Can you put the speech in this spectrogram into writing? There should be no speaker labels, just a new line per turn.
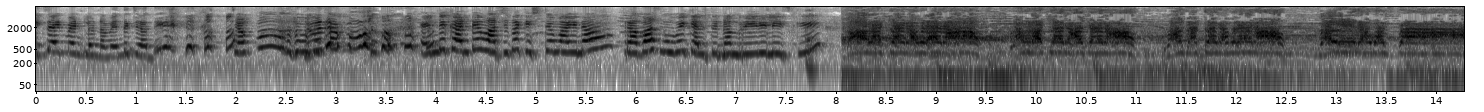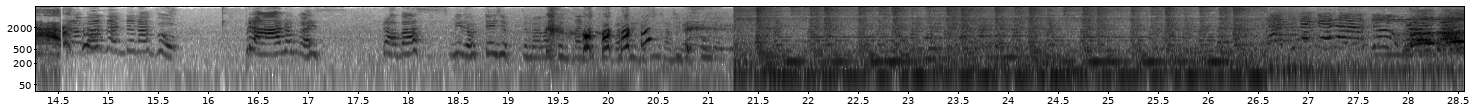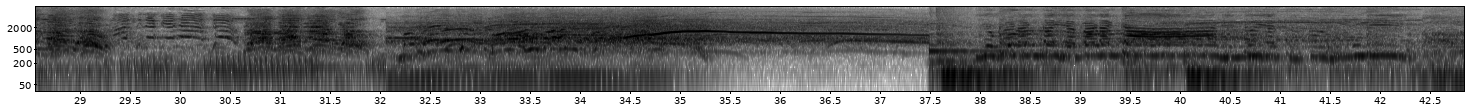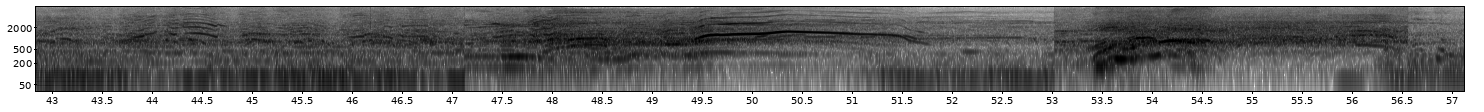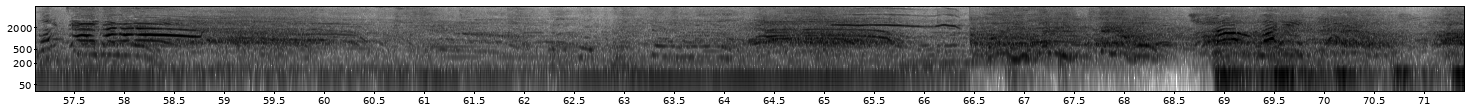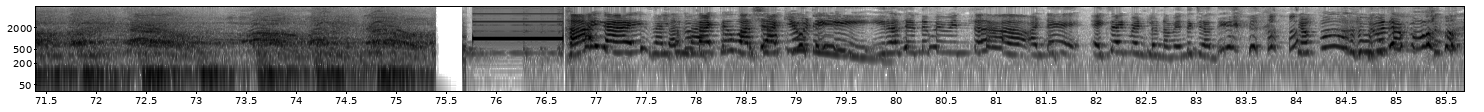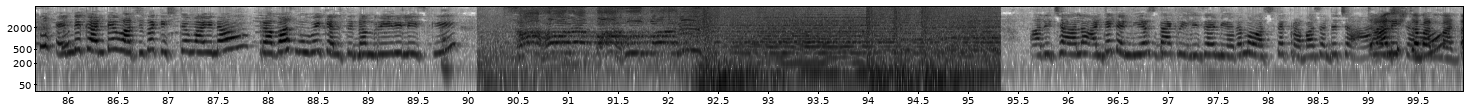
ఎక్సైట్మెంట్లో ఉన్నాం. ఎందుకు జ్యోతి?
చెప్పు.
నువ్వు చెప్పు.
ఎందుకంటే వర్షితకి ఇష్టమైన ప్రభాస్ మూవీకి వెళ్తున్నాం రీ రిలీజ్కి.
ప్రభాస్ అంటే నాకు ప్రాణం guys. ప్రభాస్ మీరు ఒట్టే చెప్తున్నా నాకు ఎంతంటే ప్రభాస్ అంటే ఇష్టం guys.
Bravo! వర్షితకి ఇష్టమైన ప్రభాస్ మూవీకి వెళ్తున్నాం రీ రిలీజ్కి. అది చాలా అంటే టెన్ ఇయర్స్ బ్యాక్ రిలీజ్ అయింది కదా మా వర్షితకి ప్రభాస్ అంటే
చాలా ఇష్టం అన్నమాట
